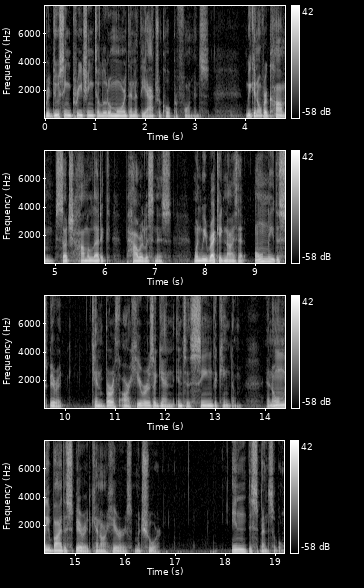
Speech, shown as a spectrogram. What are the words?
reducing preaching to little more than a theatrical performance. We can overcome such homiletic powerlessness when we recognize that only the Spirit can birth our hearers again into seeing the kingdom, and only by the Spirit can our hearers mature. Indispensable.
